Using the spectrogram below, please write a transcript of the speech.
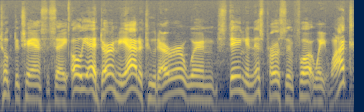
took the chance to say, "Oh yeah, during the Attitude Era, when Sting and this person fought." Wait, what?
